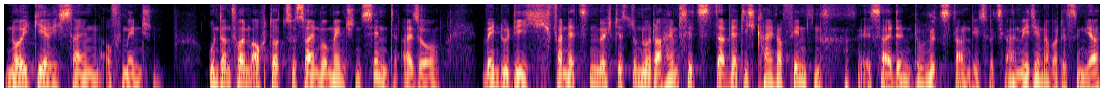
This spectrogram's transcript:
neugierig sein auf Menschen. Und dann vor allem auch dort zu sein, wo Menschen sind. Also wenn du dich vernetzen möchtest und nur daheim sitzt, da wird dich keiner finden. es sei denn, du nutzt dann die sozialen Medien, aber das sind ja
